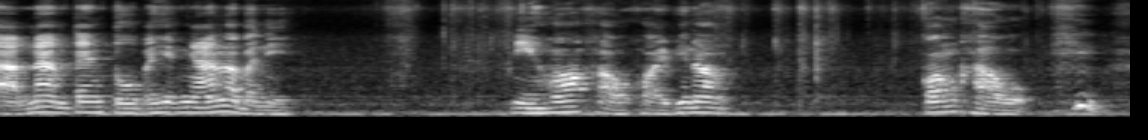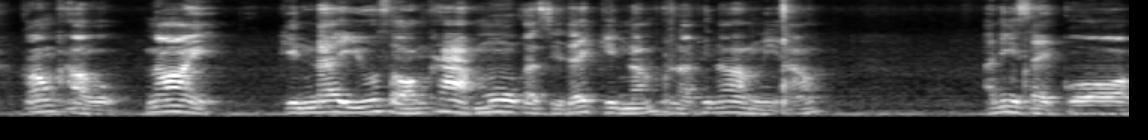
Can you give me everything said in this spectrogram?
อาบน้ำแต่งตัวไปเฮ็ดงานแล้วบัดนี้ นี่ห่อเข่าข่อยพี่น้องกล้องเข่ากล้องเข่าน้อย กินได้อยู่สองคาบมูกับสิได้กินน้ำพุ่นละพี่น้องนี่เอาอันนี้ใส่กอก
